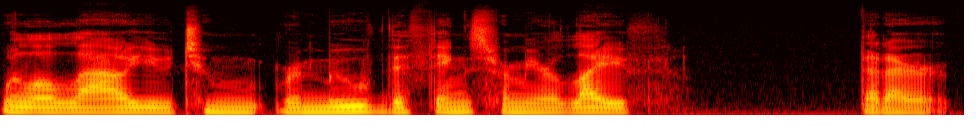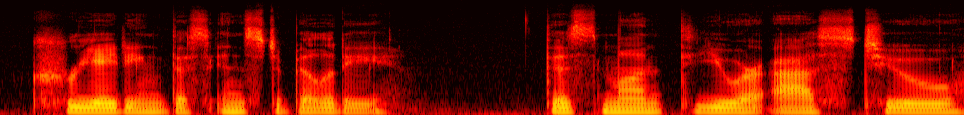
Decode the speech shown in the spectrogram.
will allow you to remove the things from your life that are creating this instability. This month, you are asked to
